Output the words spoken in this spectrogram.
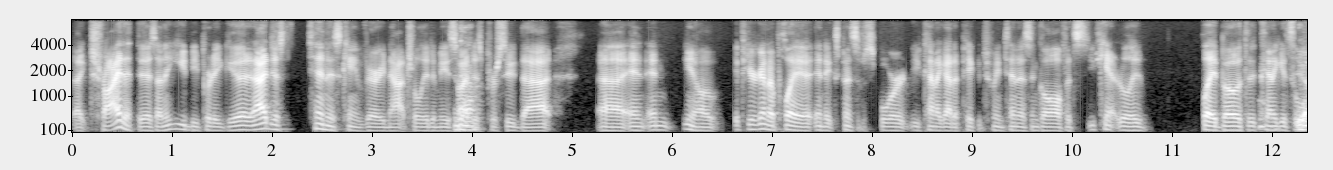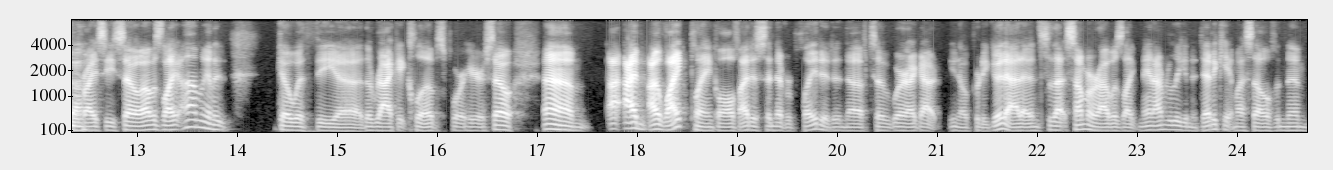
like tried at this, I think you'd be pretty good." And I just tennis came very naturally to me, so I just pursued that. Uh, and and you know, if you're gonna play an expensive sport, you kind of got to pick between tennis and golf. It's you can't really play both. It kind of gets a little Yeah. pricey. So I was like, I'm gonna go with the uh the racket club sport here. So um I, I I like playing golf. I just had never played it enough to where I got, you know, pretty good at it. And so that summer I was like, man, I'm really gonna dedicate myself. And then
